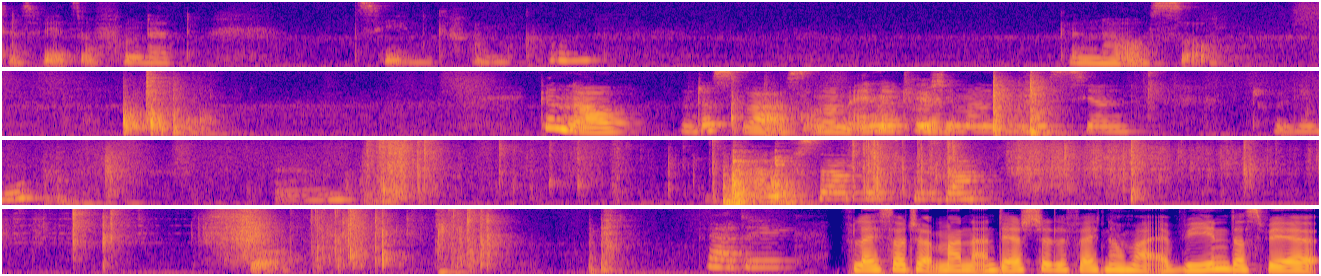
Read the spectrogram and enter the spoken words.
Dass wir jetzt auf 110 Gramm kommen. Genau so. Genau, und das war's. Und am Ende okay. tue ich immer noch ein bisschen, Entschuldigung, ähm, Hanfsamen mit drüber. Vielleicht sollte man an der Stelle vielleicht nochmal erwähnen, dass wir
